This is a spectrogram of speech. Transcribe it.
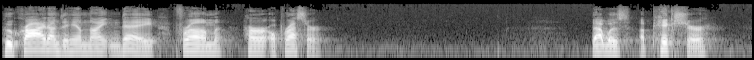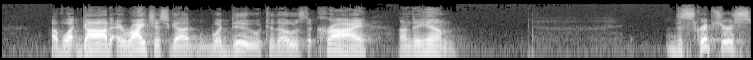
who cried unto him night and day from her oppressor. That was a picture of what God, a righteous God, would do to those that cry unto Him. The scriptures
